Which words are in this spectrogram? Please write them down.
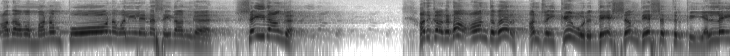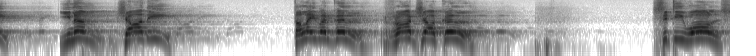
அதை அவன் மனம் போன வழியில என்ன செய்தாங்க? செய்தாங்க. அதுக்காக தான் ஆண்டவர் அன்றைக்கு ஒரு தேசம் தேசத்திற்கு எல்லை இனம் ஜாதி தலைவர்கள் ராஜாக்கள் city walls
